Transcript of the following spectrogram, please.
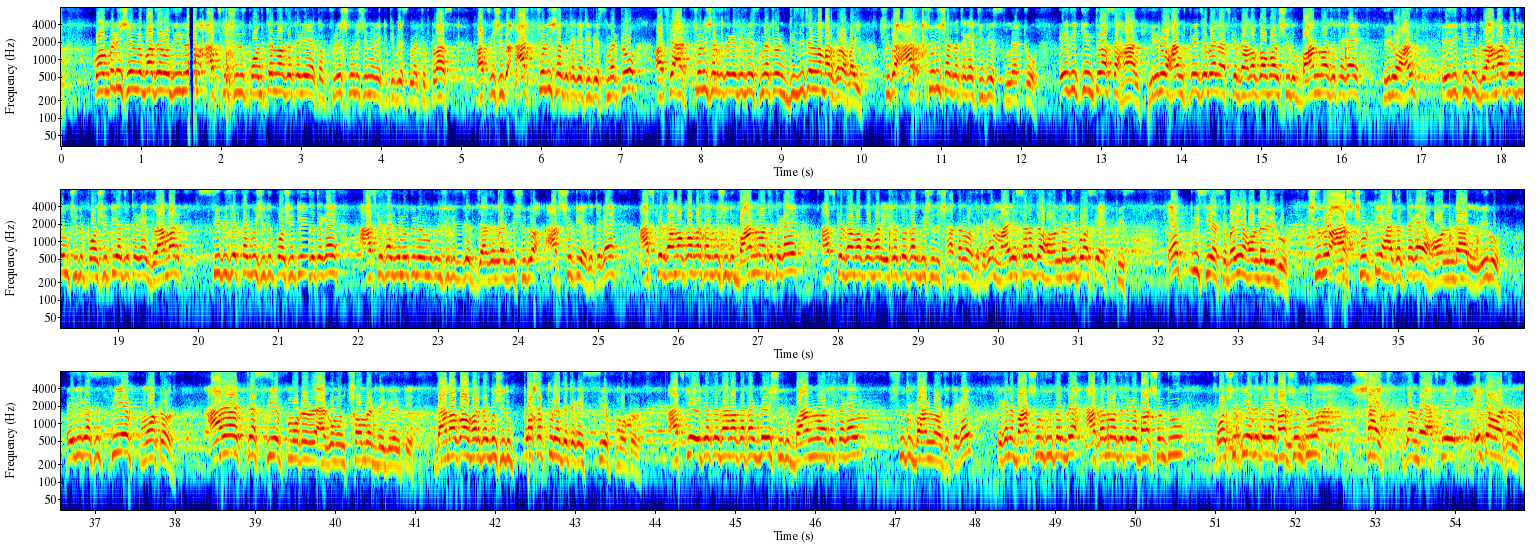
কম্পিটিশনের বাজারও দিলাম। আজকে শুধু পঞ্চান্ন হাজার টাকা এত ফ্রেশ কন্ডিশনের একটি টিভিএস মেট্রো প্লাস আজকে শুধু আটচল্লিশ হাজার টাকা টিভিএস মেট্রো আজকে আটচল্লিশ হাজার টাকা টিভিএস মেট্রো ডিজিটাল নাম্বার করা ভাই। শুধু আটচল্লিশ হাজার টাকা টিভিএস মেট্রো এদিক কিন্তু আছে হাঙ্ক হিরো হাঙ্ক পেয়ে যাবেন। আজকে ধামা কভার শুধু বান্ন হাজার টাকায় হিরো হাঙ্ক এদিক কিন্তু গ্লামার পেয়ে যাবেন শুধু পঁয়ষট্টি হাজার টাকায় গ্লামার সিবিজের থাকবে শুধু পঁয়ষট্টি হাজার টাকায়। আজকে থাকবে নতুনের নতুন সিবিজের যাদের লাগবে শুধু আটষট্টি হাজার টাকায়। আজকের ধামা কভার থাকবে শুধু বান্ন হাজার টাকায়। আজকের ধামা কভার এটা তো থাকবে শুধু সাতান্ন হাজার টাকায়। মাইলেজ ছাড়া যা হন্ডা লিবু আছে, এক পিস এক পিসই আছে ভাই হন্ডা লিবু শুধু আটষট্টি হাজার টাকায় হন্ডা লিবু এইদিকে আছে সিএফ মোটর আরও একটা সিএফ মোটরের আগমন সম্রাট বেগেলারিতে দামাকা অফার থাকবে শুধু পঁচাত্তর হাজার টাকায় সিএফ মোটর আজকে এটাতে দামাকা থাকবে শুধু বান্ন হাজার টাকায়, শুধু বান্ন হাজার টাকায়। এখানে বার্সন টু থাকবে, আটান্ন হাজার টাকায় বার্সন টু পঁয়ষট্টি হাজার টাকায় বার্সন টু ষাট। জান ভাই, আজকে এটাও আটান্ন।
